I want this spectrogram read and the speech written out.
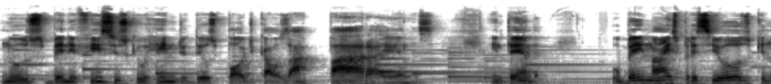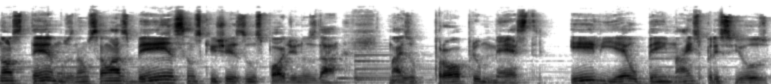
nos benefícios que o reino de Deus pode causar para elas. Entenda? O bem mais precioso que nós temos não são as bênçãos que Jesus pode nos dar, mas o próprio Mestre. Ele é o bem mais precioso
